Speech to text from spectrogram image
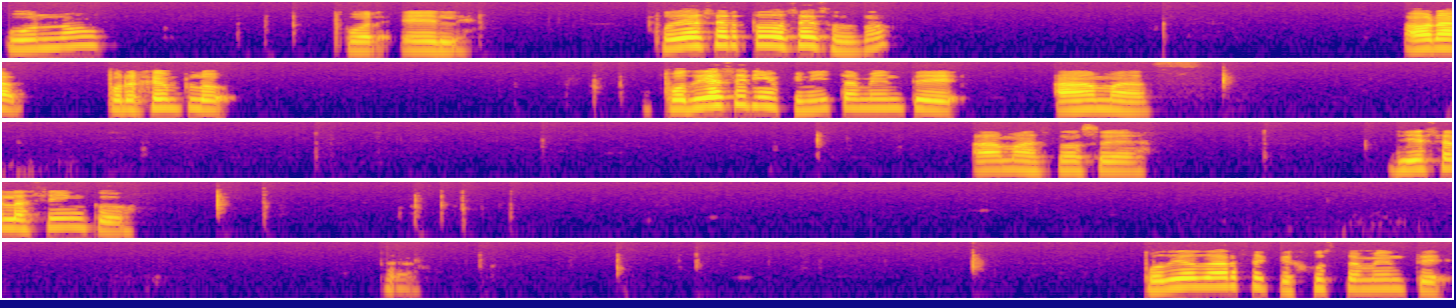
1 por L. Podía ser todos esos, ¿no? Ahora, por ejemplo, podría ser infinitamente A más A más, no sé, 10 a la 5. Podría darse que justamente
